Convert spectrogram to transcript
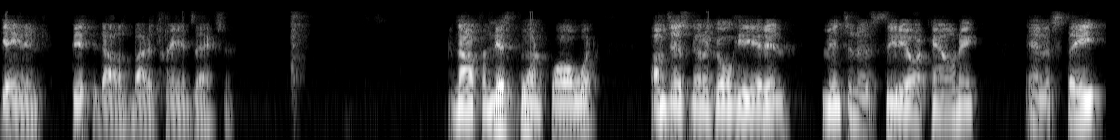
gaining $50 by the transaction. Now, from this point forward, I'm just going to go ahead and mention a city or county and a state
